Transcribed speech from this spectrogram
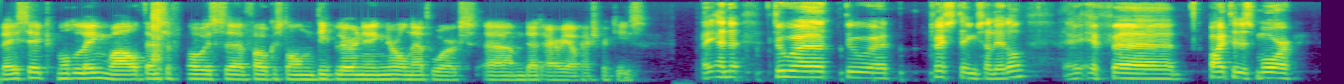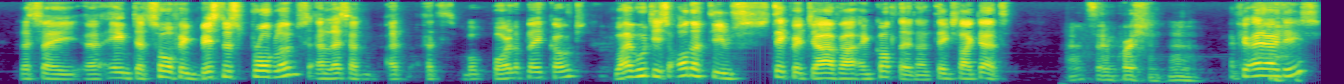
basic modeling, while TensorFlow is uh, focused on deep learning, neural networks, um, that area of expertise. Hey, and uh, to uh, to uh, twist things a little, if uh, Python is more, let's say, uh, aimed at solving business problems and less at, at, at boilerplate code, why would these other teams stick with Java and Kotlin and things like that? That's the same question. Yeah. Have you any ideas?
